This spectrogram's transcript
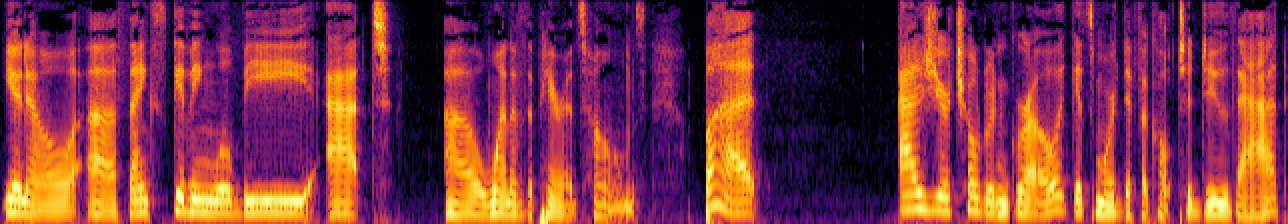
you know, uh, Thanksgiving will be at uh, one of the parents' homes, but as your children grow, it gets more difficult to do that.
